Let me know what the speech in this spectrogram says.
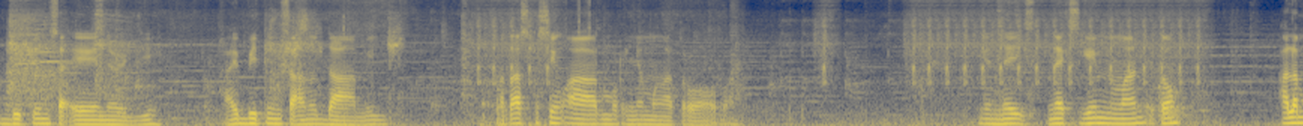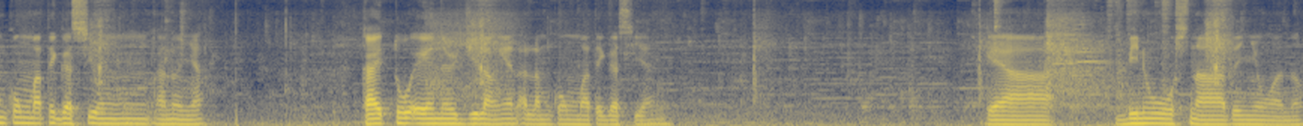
Bitin sa energy. Ay bitin sa ano damage. Mataas kasi yung armor niya mga tropa. Yan, next, next game naman, ito. Alam kong matigas yung ano niya. Kahit 2 energy lang yan, alam kong matigas yan. Kaya binuhos natin yung ano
